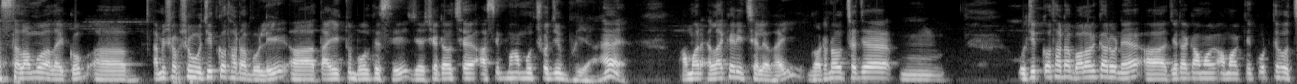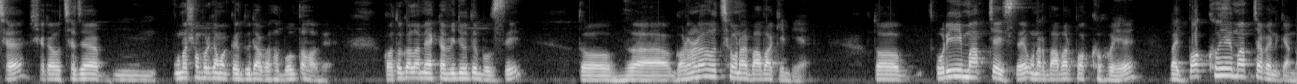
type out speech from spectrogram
আসসালামু আলাইকুম। আমি সবসময় উচিত কথাটা বলি তাই একটু বলতেছি যে সেটা হচ্ছে আসিফ মাহমুদ সজীব ভুইয়া হ্যাঁ? আমার এলাকারই ছেলে ভাই। ঘটনা হচ্ছে যে উচিত কথাটা বলার কারণে যেটাকে আমার আমাকে করতে হচ্ছে, সেটা হচ্ছে যে ওনার সম্পর্কে আমাকে দুটা কথা বলতে হবে। গতকাল আমি একটা ভিডিওতে বলছি, তো ঘটনাটা হচ্ছে ওনার বাবাকে নিয়ে। তো, উনি মাপ চাইছে, ওনার বাবার পক্ষ হয়ে। ভাই, পক্ষ হয়ে মাপ চাবেন কেন?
